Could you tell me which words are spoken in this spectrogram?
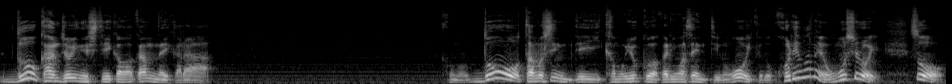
どう感情移入していいかわかんないから、このどう楽しんでいいかもよくわかりませんっていうの多いけど、これはね、面白い。そ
